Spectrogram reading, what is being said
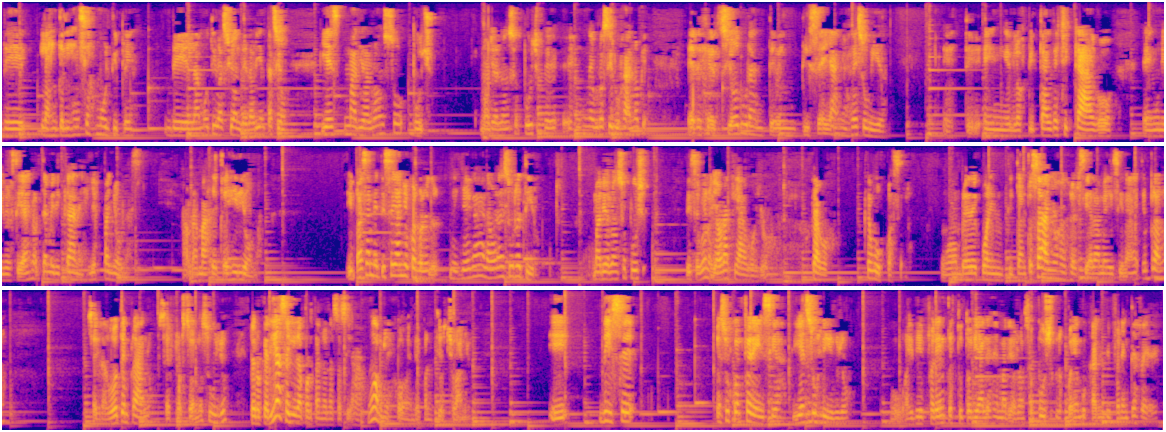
de las inteligencias múltiples, de la motivación, de la orientación, y es Mario Alonso Puch. Mario Alonso Puch es un neurocirujano que ejerció durante 26 años de su vida este, en el hospital de Chicago, en universidades norteamericanas y españolas. Habla más de tres idiomas. Y pasa 26 años cuando le, llega a la hora de su retiro. Mario Alonso Push dice, bueno, ¿y ahora qué hago yo? ¿Qué hago? ¿Qué busco hacer? Un hombre de cuarenta y tantos años, ejercía la medicina de temprano, se graduó temprano, se esforzó en lo suyo, pero quería seguir aportando a la sociedad. Un hombre joven de 48 años. Y dice en sus conferencias y en sus libros, hay diferentes tutoriales de Mario Alonso Push, los pueden buscar en diferentes redes.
